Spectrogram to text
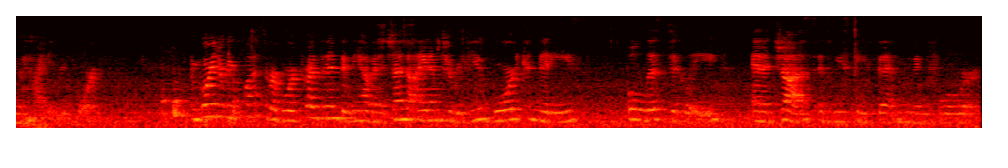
in the Friday reports. I'm going to request of our board president that we have an agenda item to review board committees holistically and adjust as we see fit moving forward.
